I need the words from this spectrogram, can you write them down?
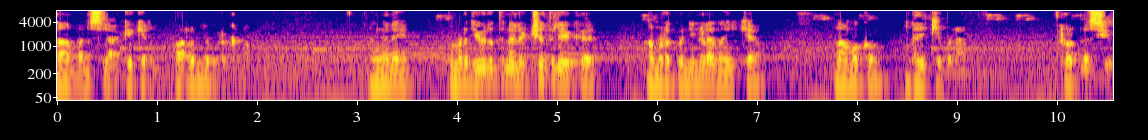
നാം മനസ്സിലാക്കിക്കണം പറഞ്ഞു കൊടുക്കണം. അങ്ങനെ നമ്മുടെ ജീവിതത്തിന്റെ ലക്ഷ്യത്തിലേക്ക് നമ്മുടെ കുഞ്ഞുങ്ങളെ നയിക്കാം. നമുക്കും നയിക്കപ്പെടാം. ഗോഡ് ബ്ലസ് യു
